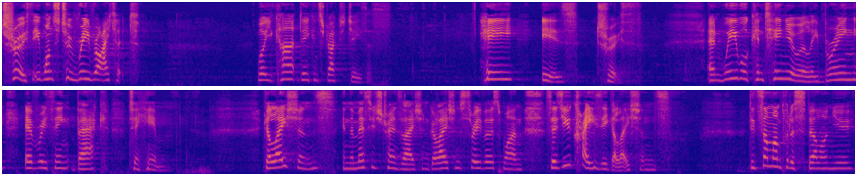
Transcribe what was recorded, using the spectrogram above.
truth, it wants to rewrite it. Well, you can't deconstruct Jesus. He is truth. And we will continually bring everything back to Him. Galatians, in the message translation, Galatians 3, verse 1, says, You crazy Galatians. Did someone put a spell on you?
